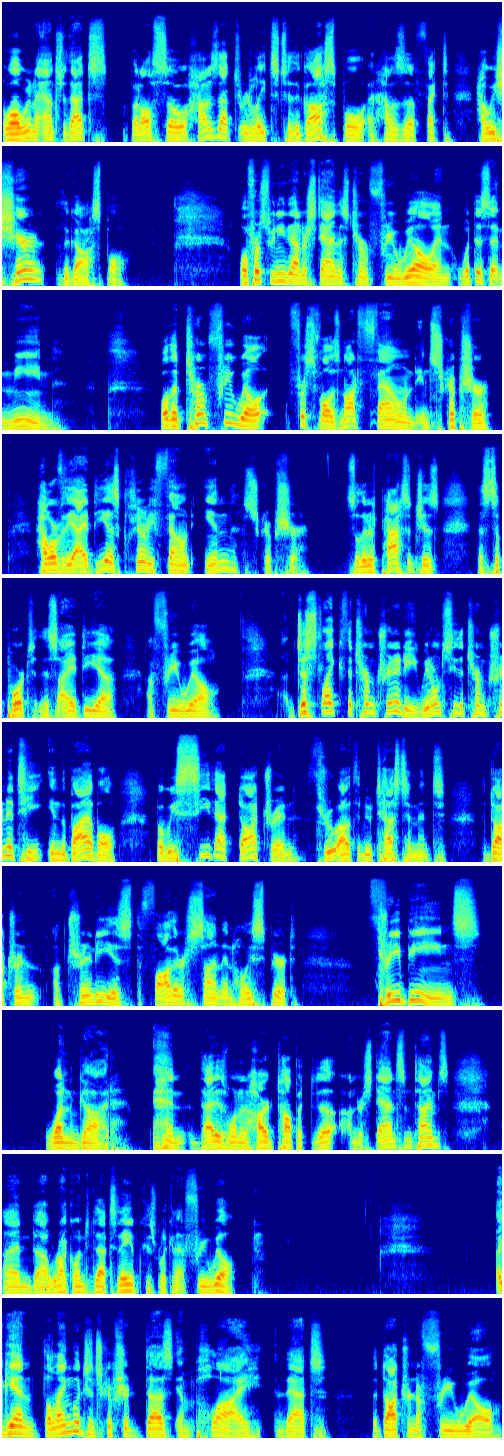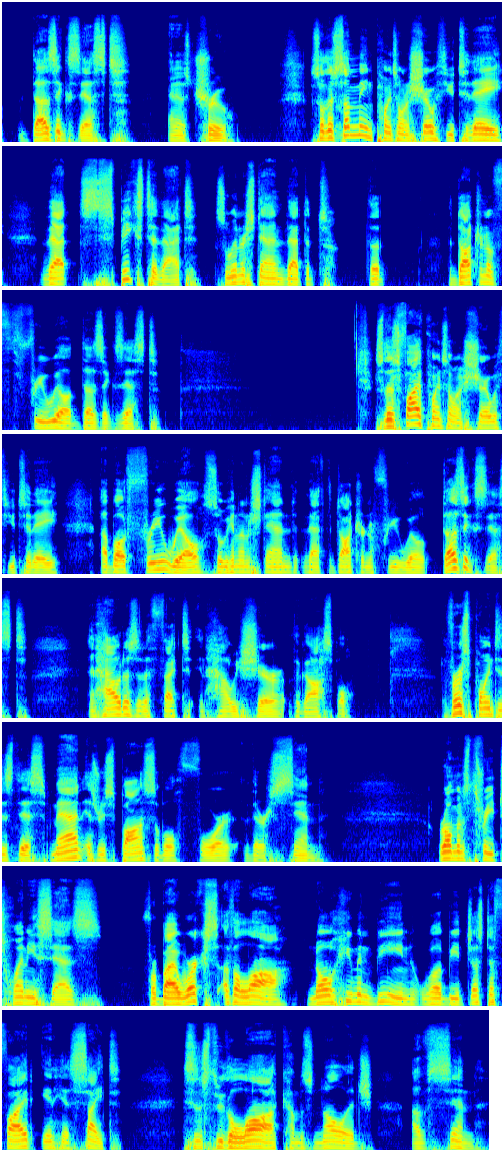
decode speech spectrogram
Well, we're going to answer that, but also how does that relate to the gospel and how does it affect how we share the gospel? Well, first we need to understand this term free will and what does it mean? Well, the term free will, first of all, is not found in Scripture. However, the idea is clearly found in Scripture. So there's passages that support this idea of free will. Just like the term Trinity, we don't see the term Trinity in the Bible, but we see that doctrine throughout the New Testament. The doctrine of Trinity is the Father, Son, and Holy Spirit. Three beings, one God and that is one hard topic to understand sometimes. And uh, we're not going into that today because we're looking at free will. Again, the language in Scripture does imply that the doctrine of free will does exist and is true. So there's some main points I want to share with you today that speaks to that, so we understand that the the, the doctrine of free will does exist. So there's five points I want to share with you today about free will so we can understand that the doctrine of free will does exist and how does it affect in how we share the gospel. The first point is this man is responsible for their sin. Romans 3:20 says, "For by works of the law no human being will be justified in his sight, since through the law comes knowledge of sin."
